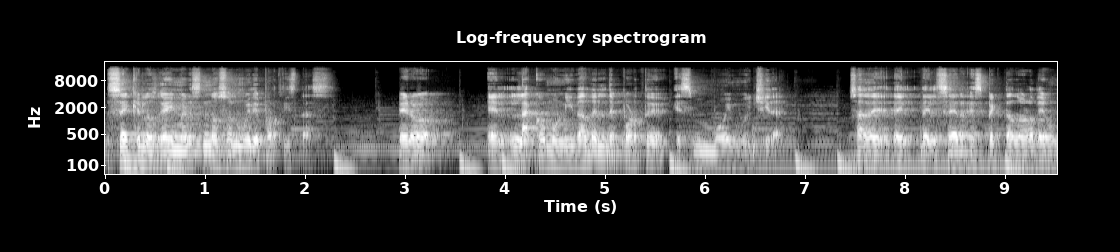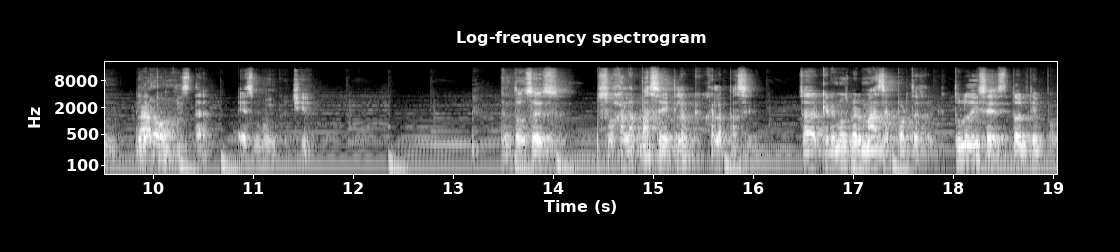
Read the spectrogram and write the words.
sé que los gamers no son muy deportistas, pero la comunidad del deporte es muy, muy chida. O sea, del ser espectador de un deportista es muy, muy chido. Entonces, pues ojalá pase, claro que ojalá pase. O sea, queremos ver más deportes. Tú lo dices todo el tiempo.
